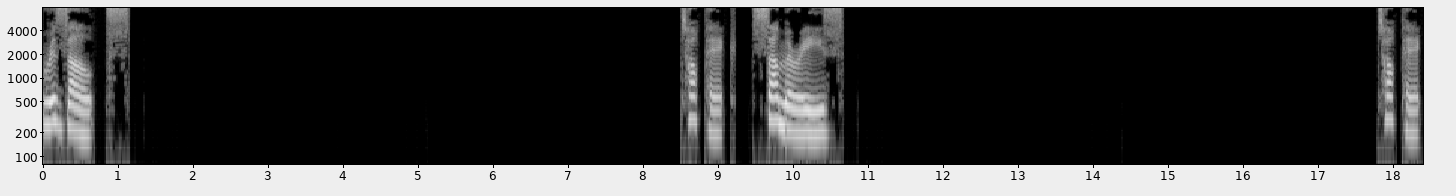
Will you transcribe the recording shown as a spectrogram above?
Results. Summaries Topic:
